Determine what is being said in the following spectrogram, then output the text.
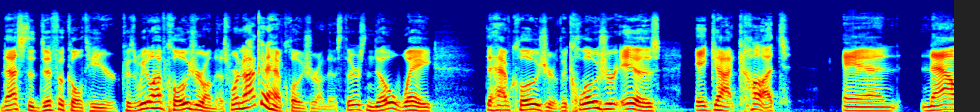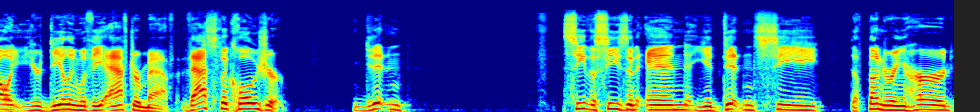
that's the difficulty here because we don't have closure on this. We're not going to have closure on this. There's no way to have closure. The closure is it got cut, and now you're dealing with the aftermath. That's the closure. You didn't see the season end. You didn't see the Thundering Herd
